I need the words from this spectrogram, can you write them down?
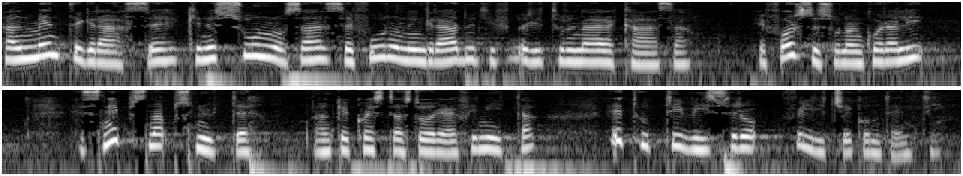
talmente grasse che nessuno sa se furono in grado di ritornare a casa. E forse sono ancora lì. E snip snap snute, anche questa storia è finita, e tutti vissero felici e contenti.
